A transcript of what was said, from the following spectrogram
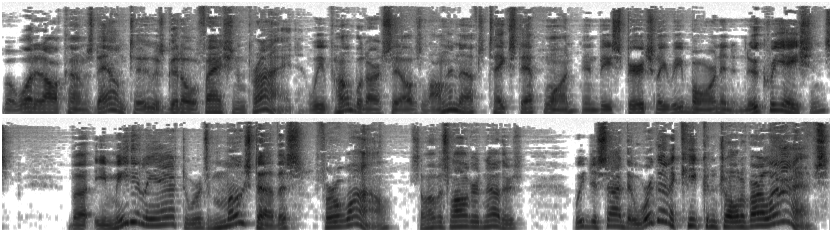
But what it all comes down to is good old fashioned pride. We've humbled ourselves long enough to take step one and be spiritually reborn into new creations. But immediately afterwards, most of us, for a while, some of us longer than others, we decide that we're going to keep control of our lives.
